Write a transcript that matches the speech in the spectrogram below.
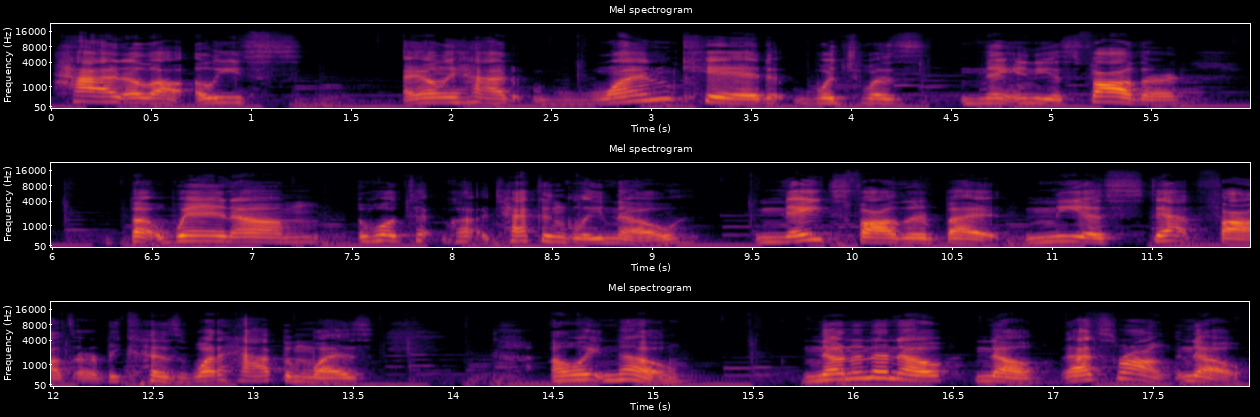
had a lot. At least I only had one kid, which was Nate and Nia's father but when, um, well, te- technically, no, Nate's father, but Nia's stepfather, because what happened was, oh, wait, no. No, no, no, no, no, that's wrong. No.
